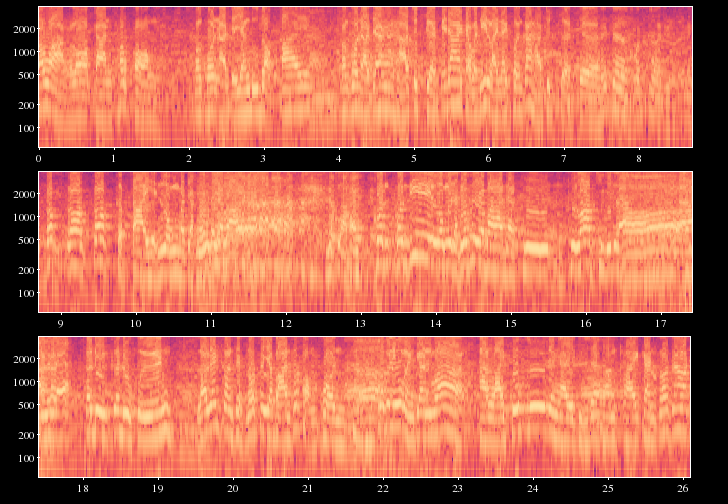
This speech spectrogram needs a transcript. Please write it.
ระหว่างรอการเข้ากองเนี่ยบางคนอาจจะยังดูดอกไป บางคนอาจจะหาจุดเกิดไม่ได้ แต่วันนี้หลาย ๆ คนก็หาจุดเกิดเจอ ได้เจอคนเกิดอยู่ใช่ไหมก็ก็ก็เกือบตายเห็นลงมาจากรถพยาบาล เกือบตาย คนคนที่ลงมาจากรถพยาบาลน่ะคือคือรอดชีวิตแล้วอ๋อนะฟื้นแล้ว ก็ดูก็ดูฟื้น แล้วเล่นคอนเซปต์รถพยาบาลซะสองคนอ่าก็ไม่รู้เหมือนกันว่าอะไรกรุ๊ปหรือยังไงถึงจะทำคล้ายกันก็น่ารัก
